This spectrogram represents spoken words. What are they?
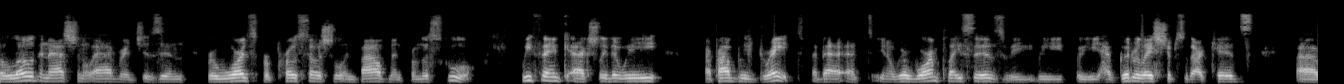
below the national average is in rewards for pro-social involvement from the school. We think actually that we are probably great about at, you know we're warm places. We we we have good relationships with our kids. Uh,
